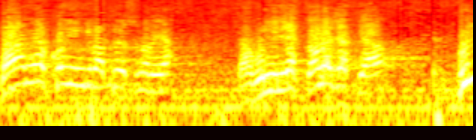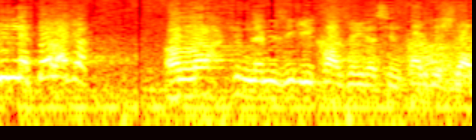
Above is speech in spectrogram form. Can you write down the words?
Daha niye koyun gibi bakıyorsun oraya? Ya bu millet ne olacak ya? Bu millet ne olacak? Allah cümlemizi ikaz eylesin kardeşler.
